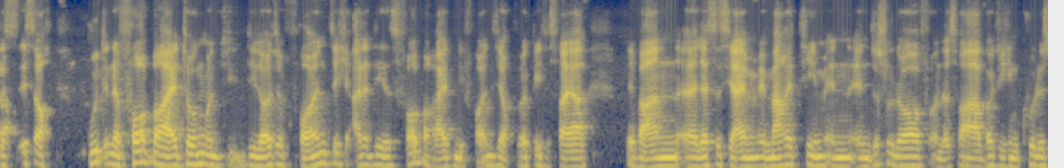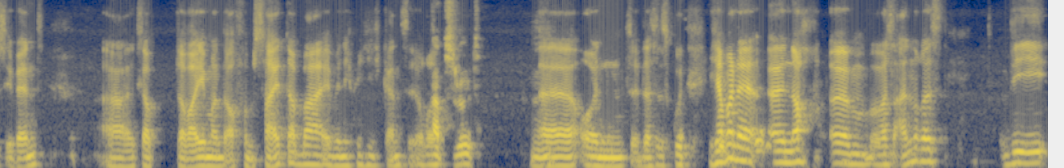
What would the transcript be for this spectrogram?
das ist auch gut in der Vorbereitung und die, die Leute freuen sich, alle, die es vorbereiten, die freuen sich auch wirklich. Das war ja, wir waren äh, letztes Jahr im, im Maritim in, in Düsseldorf und das war wirklich ein cooles Event. Äh, ich glaube, da war jemand auch vom Site dabei, wenn ich mich nicht ganz irre. Absolut. Mhm. Äh, und das ist gut. Ich habe äh, noch ähm, was anderes. Wie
